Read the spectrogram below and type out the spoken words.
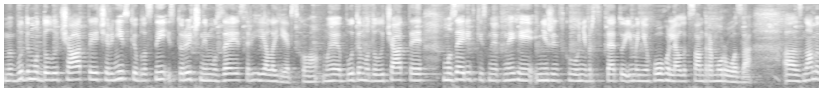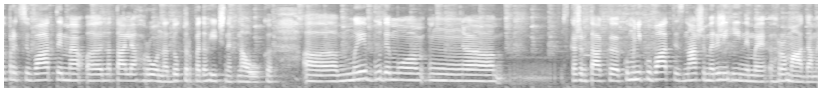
Ми будемо долучати Чернігівський обласний історичний музей Сергія Лаєвського. Ми будемо долучати музей рідкісної книги Ніжинського університету імені Гоголя Олександра Мороза. З нами працюватиме е, Наталя Грона, доктор педагогічних наук. Ми будемо. М, Скажімо так, комунікувати з нашими релігійними громадами.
